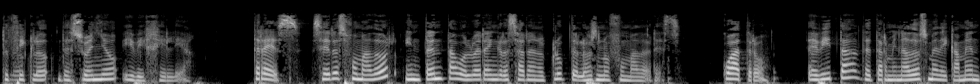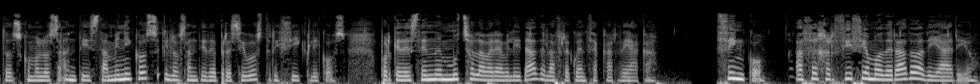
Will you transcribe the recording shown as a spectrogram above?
tu ciclo de sueño y vigilia. 3. Si eres fumador, intenta volver a ingresar en el club de los no fumadores. 4. Evita determinados medicamentos como los antihistamínicos y los antidepresivos tricíclicos, porque descienden mucho la variabilidad de la frecuencia cardíaca. 5. Haz ejercicio moderado a diario.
